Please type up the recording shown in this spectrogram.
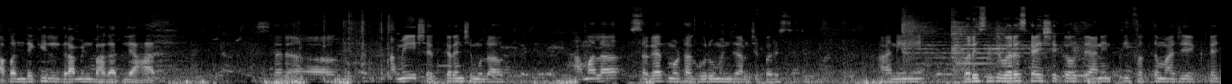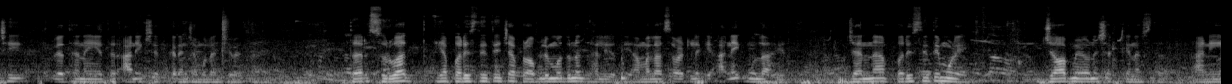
आपण देखील ग्रामीण भागातले आहात. सर आम्ही शेतकऱ्यांची मुलं आहोत. आम्हाला सगळ्यात मोठा गुरु म्हणजे आमची परिस्थिती. आणि परिस्थिती बरंच काही शिकवते आणि ती फक्त माझी एकट्याची व्यथा नाही आहे तर अनेक शेतकऱ्यांच्या मुलांची व्यथा आहे. तर सुरुवात ह्या परिस्थितीच्या प्रॉब्लेममधूनच झाली होती. आम्हाला असं वाटलं की अनेक मुलं आहेत ज्यांना परिस्थितीमुळे जॉब मिळवणं शक्य नसतं आणि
